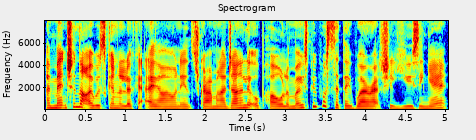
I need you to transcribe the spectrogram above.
I mentioned that I was going to look at AI on Instagram and I'd done a little poll, and most people said they were actually using it.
